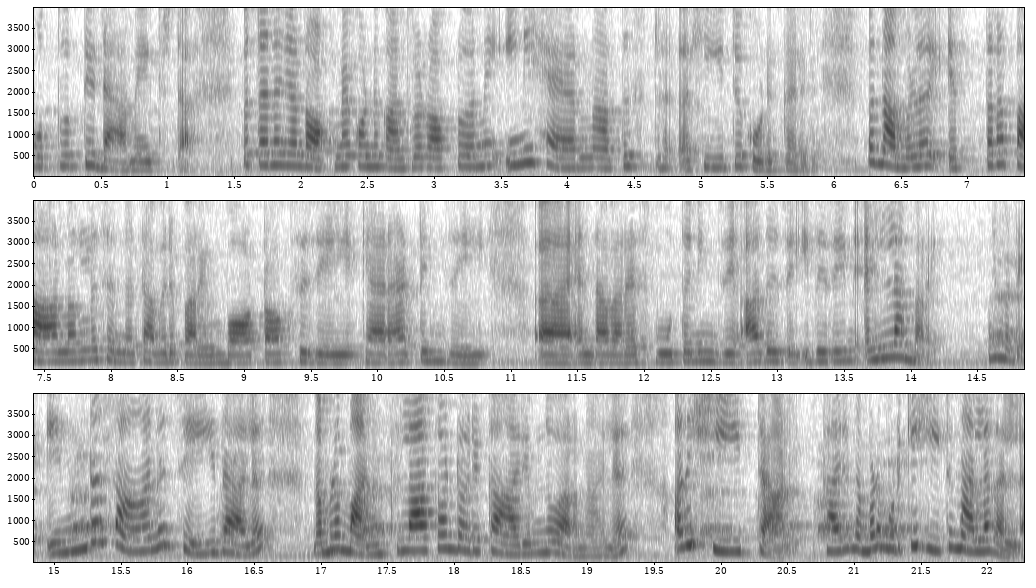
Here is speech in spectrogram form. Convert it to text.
മൊത്തത്തിൽ ഡാമേജ്ഡാണ് ഇപ്പം തന്നെ ഞാൻ ഡോക്ടറിനെ കൊണ്ട് കാണിച്ചപ്പോൾ ഡോക്ടർ പറഞ്ഞു ഇനി ഹെയറിനകത്ത് ഹീറ്റ് കൊടുക്കരുത്. ഇപ്പം നമ്മൾ എത്ര പാർലറിൽ ചെന്നിട്ട് അവർ പറയും ബോട്ടോക്സ് ചെയ്യ് കാരാട്ടിൻ ചെയ്യ് എന്താ പറയുക സ്മൂത്തനിങ് ചെയ്യ് അത് ചെയ്യ് ഇത് ചെയ്യുന്ന എല്ലാം പറയാം. എന്ത് സാധനം ചെയ്താൽ നമ്മൾ മനസ്സിലാക്കേണ്ട ഒരു കാര്യം എന്ന് പറഞ്ഞാൽ അത് ഹീറ്റാണ് കാര്യം നമ്മുടെ മുടിക്ക് ഹീറ്റ് നല്ലതല്ല.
